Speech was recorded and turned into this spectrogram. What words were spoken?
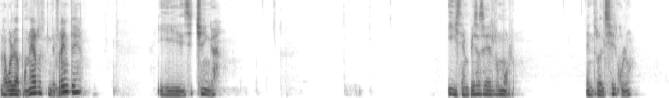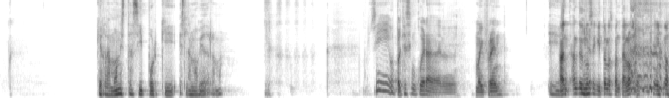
la vuelve a poner de frente y dice, chinga. Y se empieza a hacer el rumor dentro del círculo que Ramón está así porque es la novia de Ramón. Sí, ¿para qué se encuera el my friend? Eh, An- antes no la- se quitó los pantalones. no.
